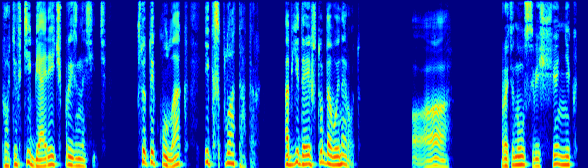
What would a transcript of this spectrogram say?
Против тебя речь произносить. Что ты кулак, эксплуататор. Объедаешь трудовой народ. А, -а, -а протянул священник,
